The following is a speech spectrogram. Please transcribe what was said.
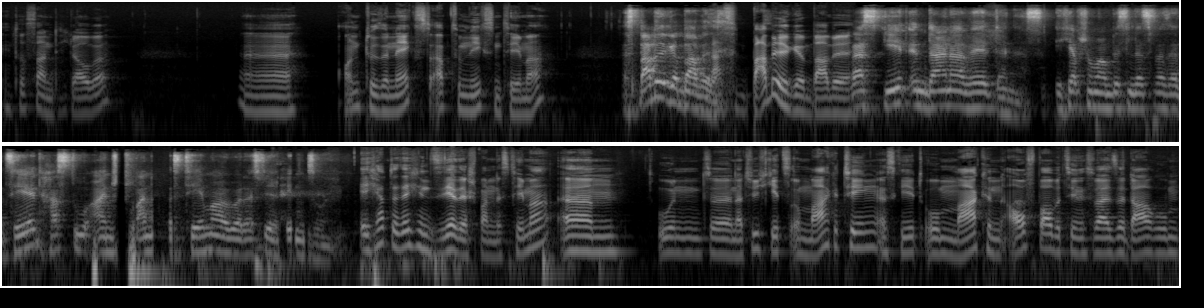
Interessant, ich glaube. Äh, on to the next, ab zum nächsten Thema. Das Bubblegebabbel. Das Bubblegebabbel. Was geht in deiner Welt, Dennis? Ich habe schon mal ein bisschen was erzählt. Hast du ein spannendes Thema, über das wir reden sollen? Ich habe tatsächlich ein sehr, sehr spannendes Thema. Ähm, und äh, natürlich geht es um Marketing, es geht um Markenaufbau, beziehungsweise darum,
